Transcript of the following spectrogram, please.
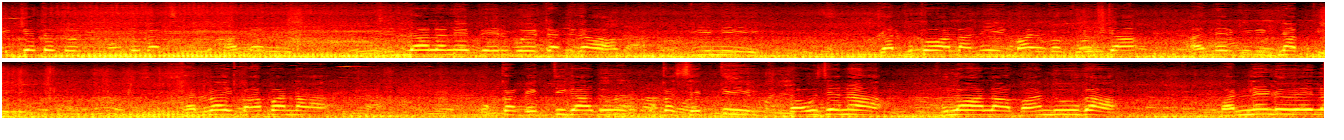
ఐక్యతతో జిల్లాలనే పేరు పోయేటట్టుగా దీన్ని జరుపుకోవాలని మా యొక్క కోరిక. అందరికీ విజ్ఞప్తి. సర్వాయి పాపన్న ఒక వ్యక్తి కాదు ఒక శక్తి బహుజన కులాల బంధువుగా పన్నెండు వేల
